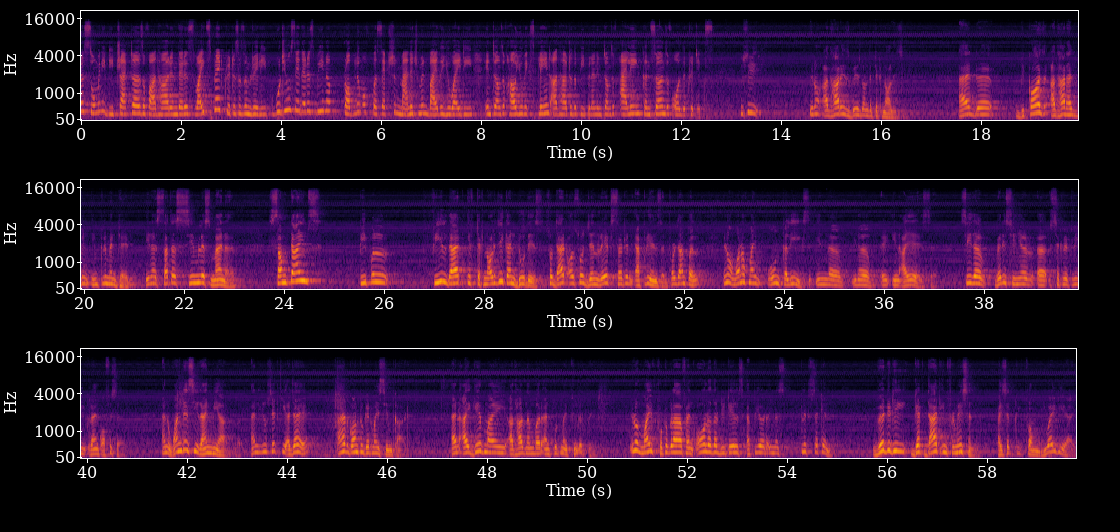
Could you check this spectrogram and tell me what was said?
there are so many detractors of Aadhaar and there is widespread criticism really, would you say there has been a problem of perception management by the UID in terms of how you've explained Aadhaar to the people and in terms of allaying concerns of all the critics? You see, you know, Aadhaar is based on the technology. And uh, because Aadhaar has been implemented in a, such a seamless manner, sometimes people feel that if technology can do this, so that also generates certain apprehension. For example, you know, one of my own colleagues in, uh, in, a, in IAS, she's a very senior uh, secretary rank officer. And one day she rang me up and you said, Ki Ajay, I had gone to get my SIM card. And I gave my Aadhaar number and put my fingerprint. You know, my photograph and all other details appeared in a split second. Where did he get that information? I said, from UIDAI.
